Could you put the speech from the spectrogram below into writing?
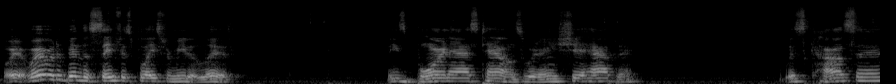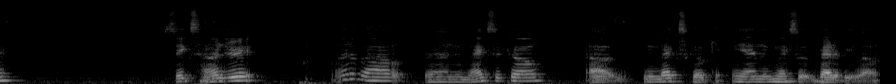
Where where would have been the safest place for me to live? These boring ass towns where there ain't shit happening. Wisconsin, 600. What about uh, New Mexico? Uh, New Mexico, yeah, New Mexico better be low.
